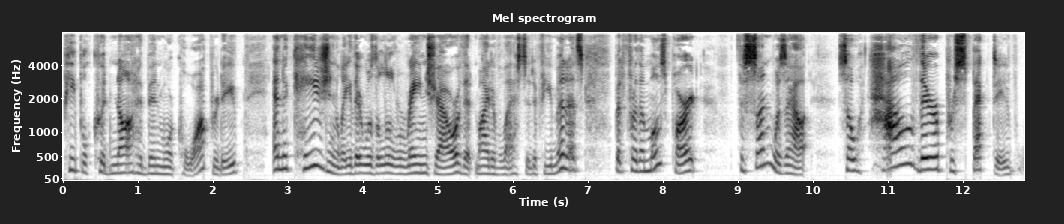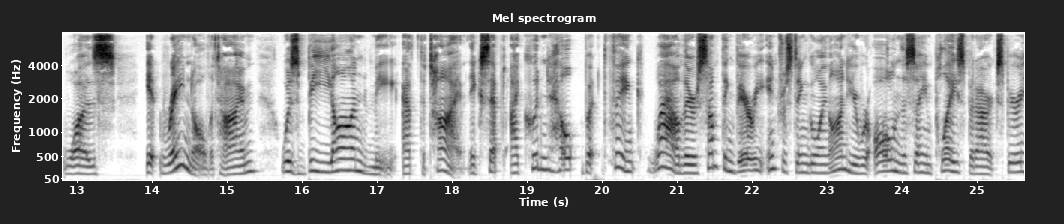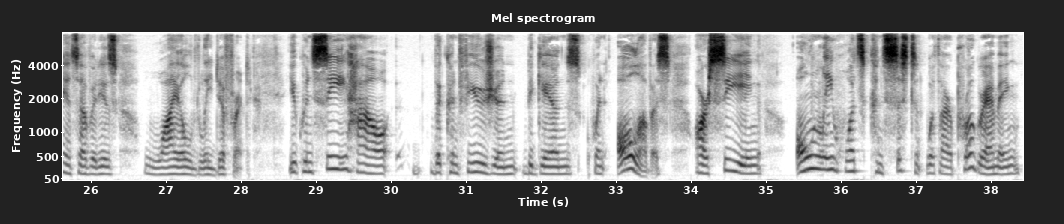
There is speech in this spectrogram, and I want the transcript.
people could not have been more cooperative, and occasionally there was a little rain shower that might have lasted a few minutes, but for the most part, the sun was out. So, how their perspective was it rained all the time was beyond me at the time, except I couldn't help but think, wow, there's something very interesting going on here. We're all in the same place, but our experience of it is wildly different you can see how the confusion begins when all of us are seeing only what's consistent with our programming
